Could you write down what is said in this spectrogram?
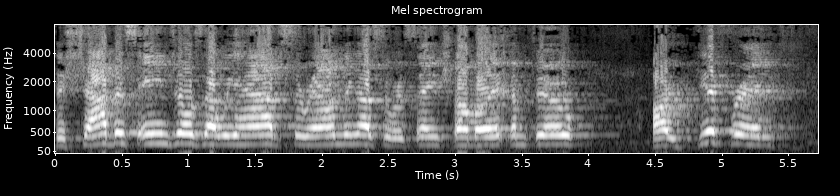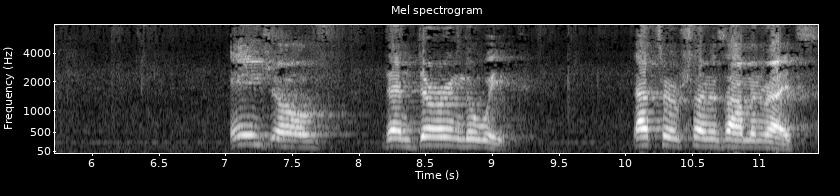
the Shabbos angels that we have surrounding us, that we're saying Shalom Aleichem to, are different angels than during the week. That's what Shlomo Zalman writes.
